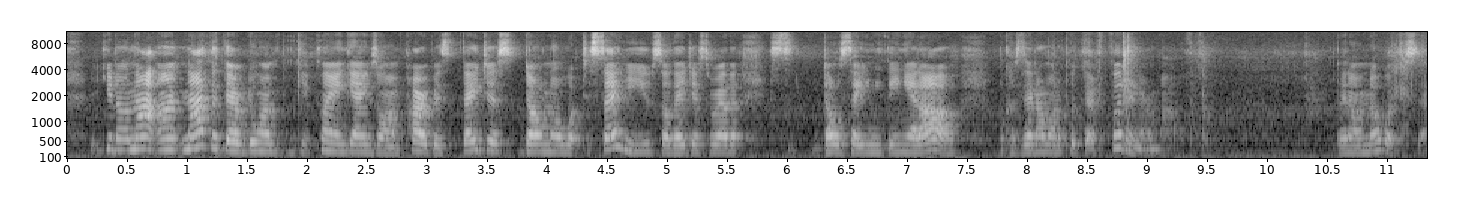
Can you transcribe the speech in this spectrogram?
you know, not uh, not that they're doing playing games on purpose. They just don't know what to say to you, so they just rather don't say anything at all because they don't want to put their foot in their mouth. They don't know what to say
